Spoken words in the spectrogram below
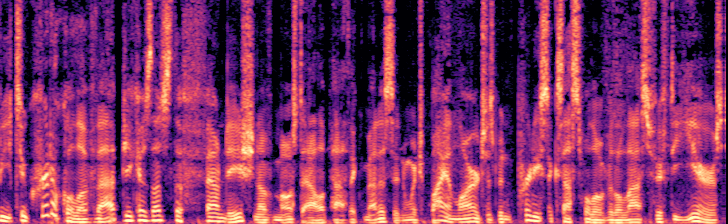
be too critical of that because that's the foundation of most allopathic medicine, which by and large has been pretty successful over the last 50 years.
